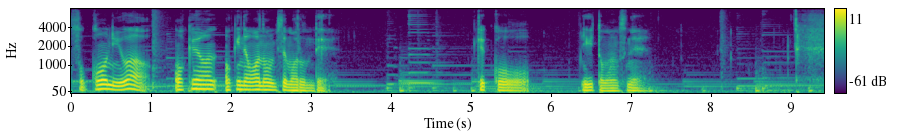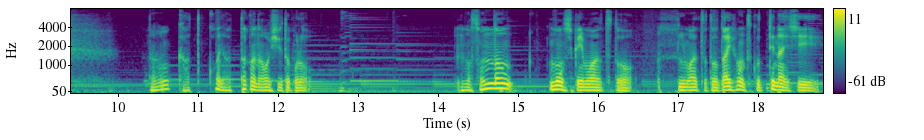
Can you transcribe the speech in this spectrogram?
そこには沖縄沖縄のお店もあるんで結構いいと思いますね。なんかあっこにあったかな美味しいところ。まあそんなもんしか今ちょっと今ちょっと台本作ってないし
